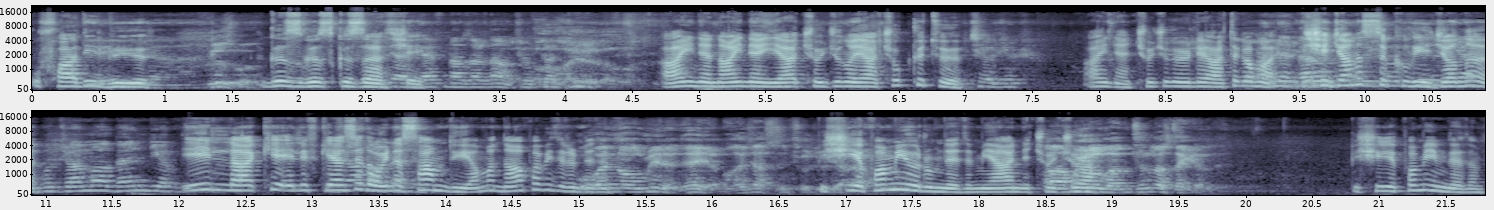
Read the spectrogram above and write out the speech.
Ufa değil büyüğü. Kız mı? Kız kız kıza Şey. Hep nazardan Hayır Allah. Aynen aynen ya çocuğun ayağı çok kötü. çocuk. Aynen çocuk öyle artık ama Anne, ben şey canı sıkılıyor ya, canı. Ben diyorum. İlla ki Elif gelse de oynasam diyor ama ne yapabilirim Bu dedim. anne olmayınca ne yapacaksın çocuğu Bir şey yapamıyorum dedim yani Çocuğa. çocuğa. bu yoldan çocuk hasta geldi. Bir şey yapamayayım dedim.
